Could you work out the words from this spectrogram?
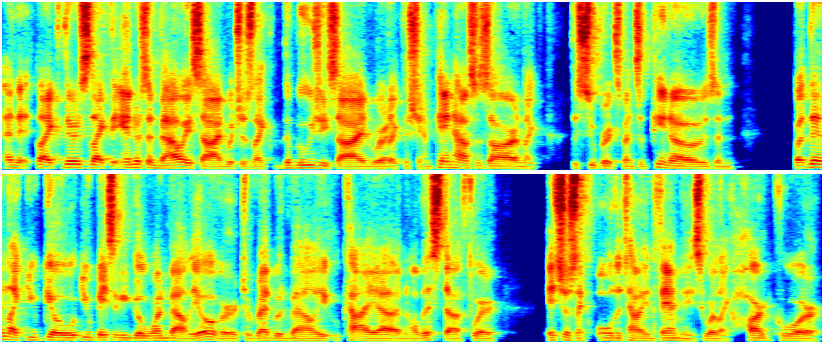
and it like there's like the Anderson Valley side, which is like the bougie side where Right. like the champagne houses are and like the super expensive pinots and but then like you go you basically go one valley over to Redwood Valley, Ukiah and all this stuff where it's just like old Italian families who are like hardcore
